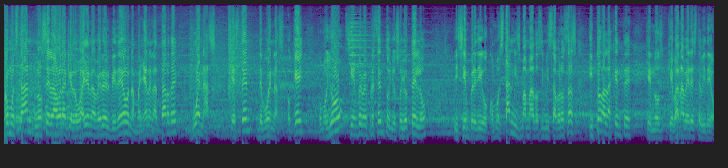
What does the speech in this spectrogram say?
¿Cómo están? No sé la hora que lo vayan a ver el video, en la mañana, en la tarde. Buenas, que estén de buenas, ¿ok? Como yo siempre me presento, yo soy Otelo y siempre digo, ¿cómo están mis mamados y mis sabrosas? Y toda la gente que, nos, que van a ver este video.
